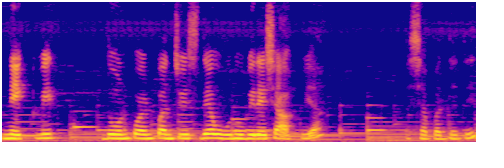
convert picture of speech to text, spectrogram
नेक विथ दोन पॉईंट पंचवीस देऊन उभी रेषा आखूया. अशा पद्धतीत.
